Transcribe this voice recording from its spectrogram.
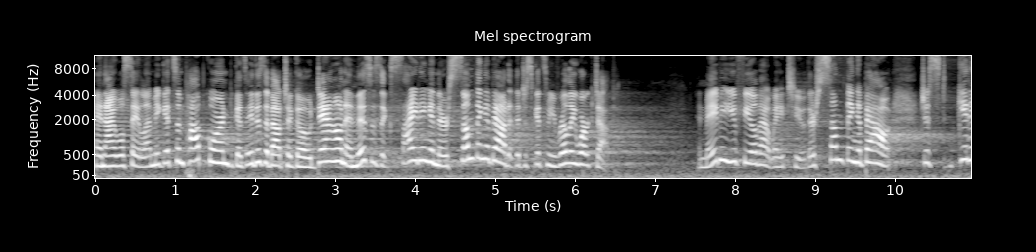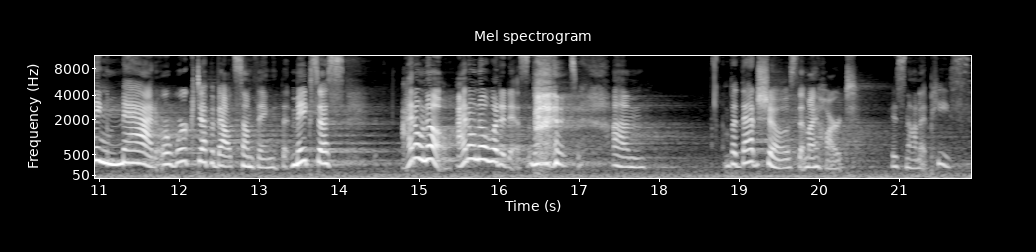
And I will say, Let me get some popcorn because it is about to go down and this is exciting and there's something about it that just gets me really worked up. And maybe you feel that way too. There's something about just getting mad or worked up about something that makes us, I don't know, I don't know what it is, but, um, but that shows that my heart is not at peace.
